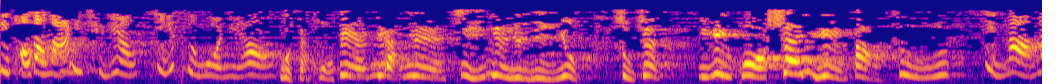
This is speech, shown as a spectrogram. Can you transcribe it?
你跑到哪里去了？急死我了！我在湖边良月几年与你哟，素贞，你欲火山月大叔，请那哪？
